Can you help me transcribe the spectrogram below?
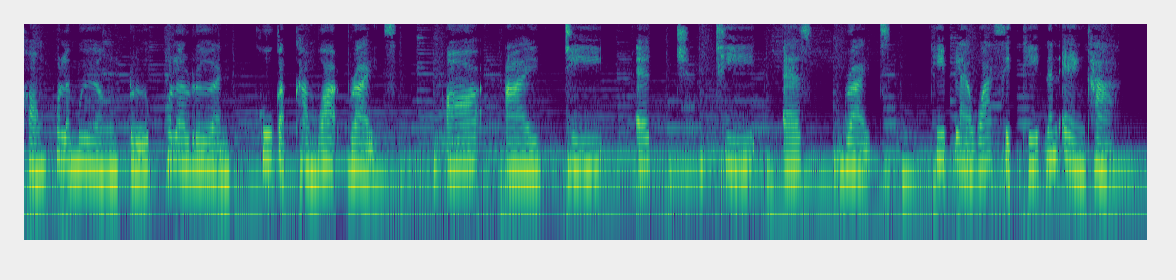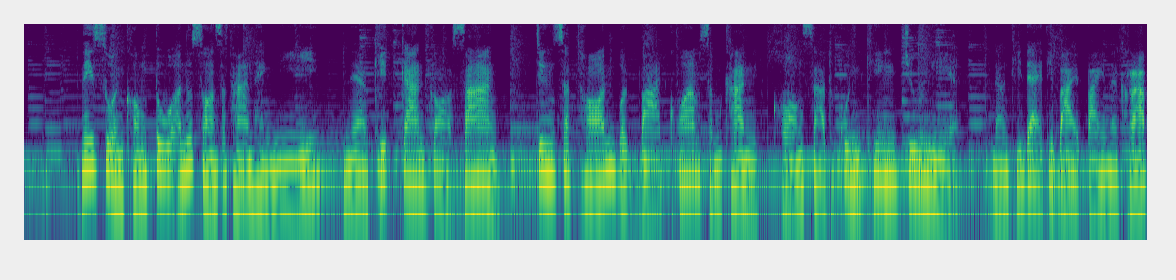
ของพลเมือง หรือพลเรือน คู่กับคำว่า rights R I G H T S rights ที่แปลว่าสิทธินั่นเองค่ะ ในส่วนของตัวอนุสรณ์สถานแห่งนี้ แนวคิดการก่อสร้าง จึงสะท้อนบทบาทความสำคัญของสาธุคุณคิงจูเนียร์ดังที่ได้อธิบายไปนะครับ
